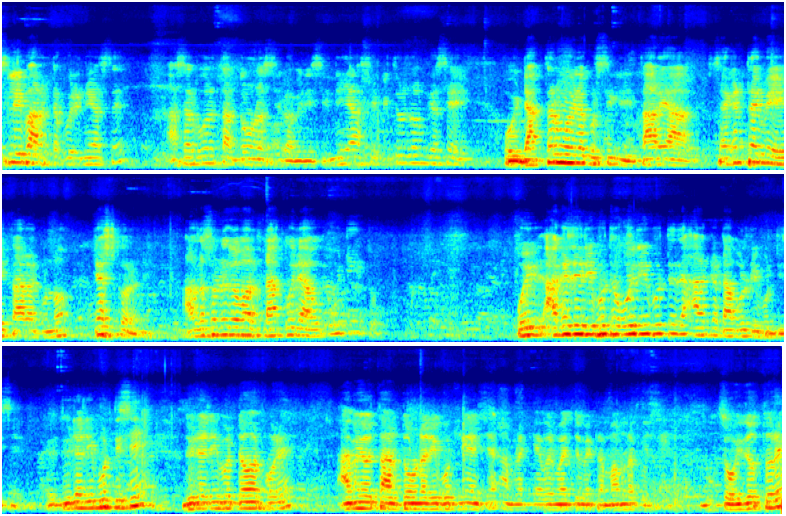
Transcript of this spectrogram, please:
স্লিপ আর একটা করে নিয়ে আসছে আসার পরে তার দৌড়া স্লিপ আমি নিয়েছি। নিয়ে আসে ভিতরে যখন গেছে। ওই ডাক্তার মহিলা করছে কি, তার আর সেকেন্ড টাইমে তারা কোনো টেস্ট করেনি আল্ট্রাসোনোগ্রাফ না করে ওইটাই তো। ওই আগে যে রিপোর্ট ওই রিপোর্টে আর একটা ডাবল রিপোর্ট দিছে। দুইটা রিপোর্ট দিছে। দুইটা রিপোর্ট দেওয়ার পরে আমিও তার দৌড়া রিপোর্ট নিয়ে এসে আমরা ক্যাবের মাধ্যমে একটা মামলা করছি। ভুক্ত অধিদপ্তরে।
